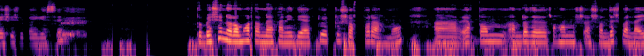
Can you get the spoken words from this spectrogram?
বেশি শুকাই গেছে। তো বেশি নরম হতাম না পানি দিয়ে একটু একটু শক্ত রাখব আর একদম আমরা যেরকম সন্দেশ বানাই,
